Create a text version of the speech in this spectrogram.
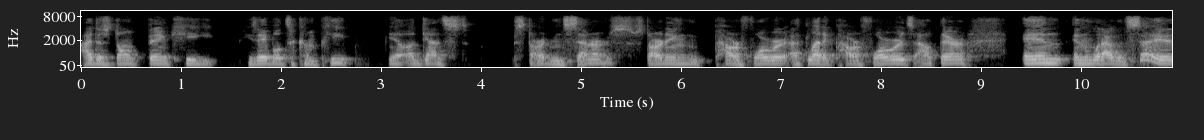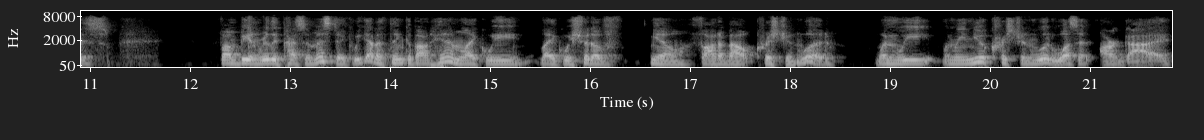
I just don't think he he's able to compete, you know, against starting centers, starting power forward, athletic power forwards out there. And and what I would say is if I'm being really pessimistic, we got to think about him like we like we should have, you know, thought about Christian Wood when we when we knew Christian Wood wasn't our guy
